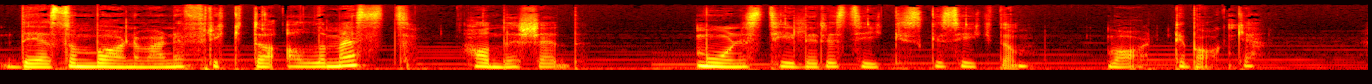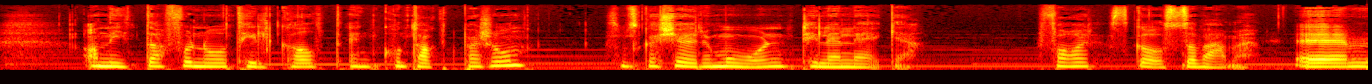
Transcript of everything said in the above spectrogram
Det som barnevernet frykta aller mest, hadde skjedd. Morens tidligere psykiske sykdom var tilbake. Anita får nå tilkalt en kontaktperson som skal kjøre moren til en lege. Far skal også være med. Um,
